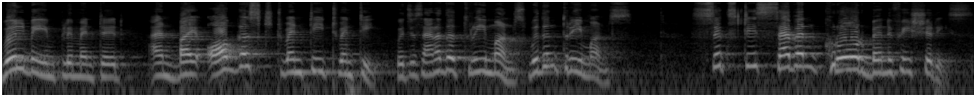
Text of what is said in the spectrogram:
will be implemented. And by August 2020, which is another three months, within three months, 67 crore beneficiaries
